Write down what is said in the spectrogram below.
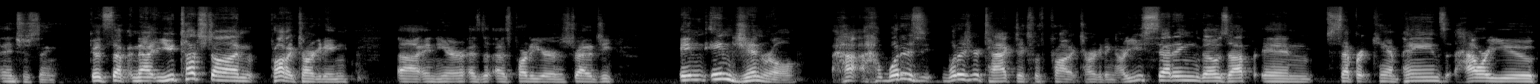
Interesting. Good stuff. Now you touched on product targeting uh, in here as as part of your strategy. In in general, how, what is what is your tactics with product targeting? Are you setting those up in separate campaigns? How are you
